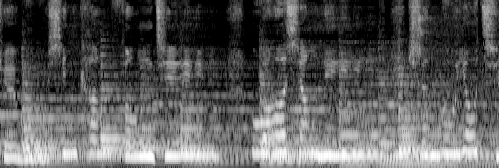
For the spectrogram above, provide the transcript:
却无心看风景。我想你身不由己，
